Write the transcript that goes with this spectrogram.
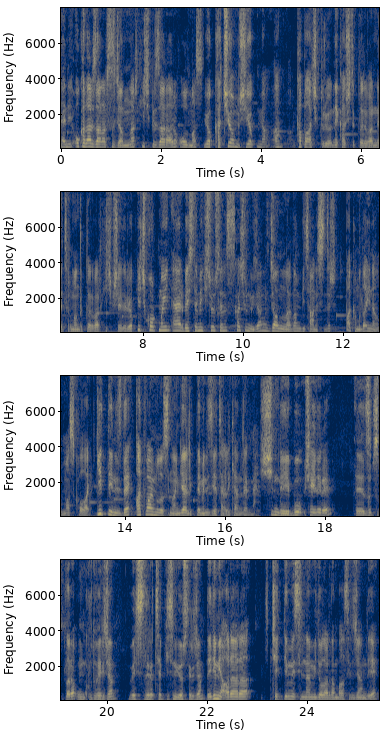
Yani o kadar zararsız canlılar. Hiçbir zararı olmaz. Yok kaçıyormuş, yok ah, kapı açık duruyor. Ne kaçtıkları var, ne tırmandıkları var. Hiçbir şeyleri yok. Hiç korkmayın. Eğer beslemek istiyorsanız kaçırmayacağınız canlılardan bir tanesidir. Bakımı da inanılmaz kolay. Gittiğinizde akvaryum odasından geldik demeniz yeterli kendilerine. Şimdi bu şeylere e, zıp zıplara un kurdu vereceğim ve sizlere tepkisini göstereceğim. Dedim ya ara ara çektiğim ve silinen videolardan bahsedeceğim diye.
